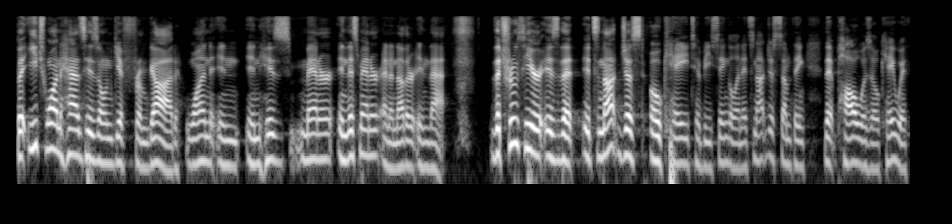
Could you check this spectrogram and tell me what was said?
but each one has his own gift from God, one in, in his manner, in this manner, and another in that the truth here is that it's not just okay to be single, and it's not just something that Paul was okay with,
